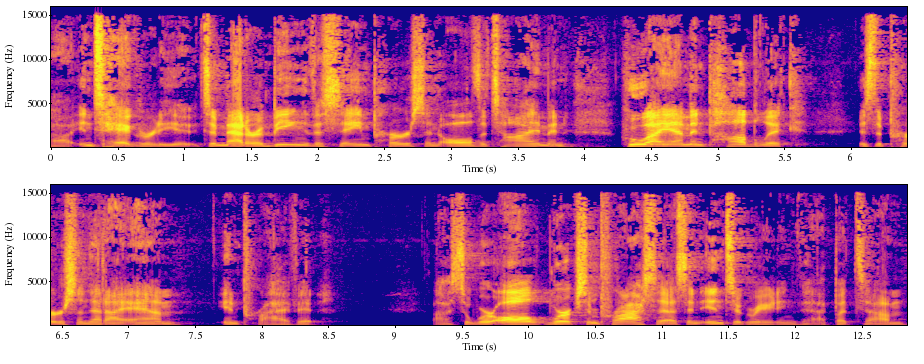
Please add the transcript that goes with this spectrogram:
uh, integrity. It's a matter of being the same person all the time, and who I am in public is the person that I am in private. Uh, so we're all works in process and integrating that. But um,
